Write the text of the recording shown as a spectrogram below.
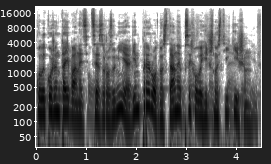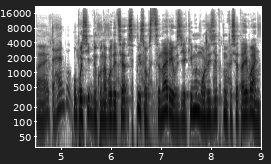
Коли кожен тайванець це зрозуміє, він природно стане психологічно стійкішим. У посібнику наводиться список сценаріїв, з якими може зіткнутися Тайвань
